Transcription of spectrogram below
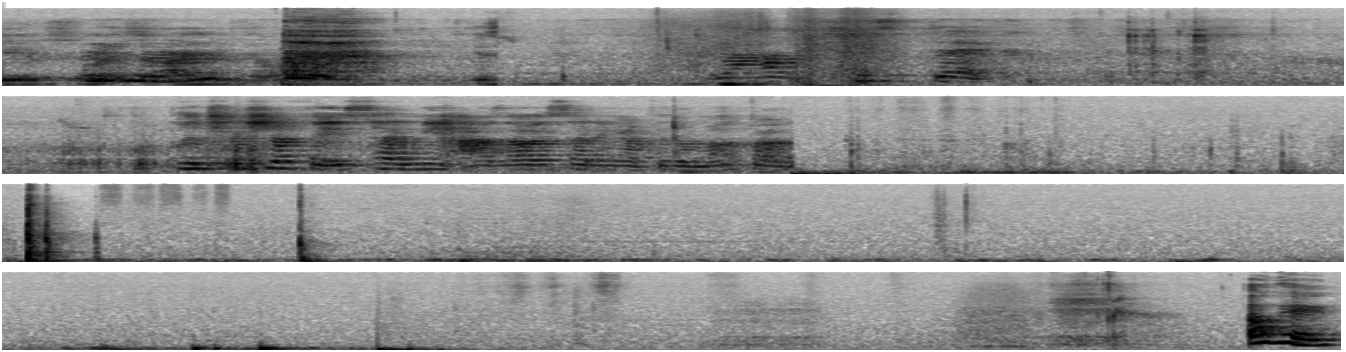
So confused. What is mm-hmm. Wow, she's thick. Patricia FaceTimed me as I was setting up for the mukbang. Okay,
